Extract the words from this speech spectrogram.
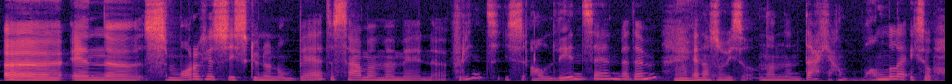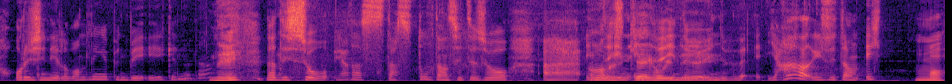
Eh, en s s'morgens is kunnen ontbijten samen met mijn eh, vriend. Is alleen zijn met hem. En dan sowieso dan een dag gaan wandelen. Ik zo origineelewandelingen.be, ken je dat? Nee? Dat is zo, ja, dat is, dat is tof. Dan zitten zo uh, in, Oh, de, in, in, de, in, de, in Ja, je zit dan echt Mo.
